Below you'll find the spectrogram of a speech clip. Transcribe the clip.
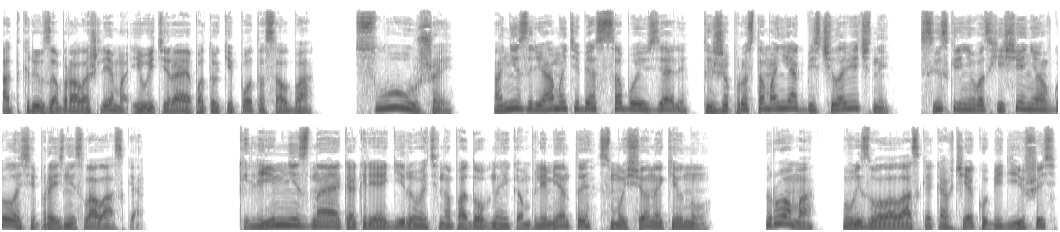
открыв забрало шлема и вытирая потоки пота со лба. «Слушай, а не зря мы тебя с собой взяли. Ты же просто маньяк бесчеловечный. С искренним восхищением в голосе произнесла Ласка. Клим, не зная, как реагировать на подобные комплименты, смущенно кивнул. «Рома!» – вызвала Ласка ковчег, убедившись,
